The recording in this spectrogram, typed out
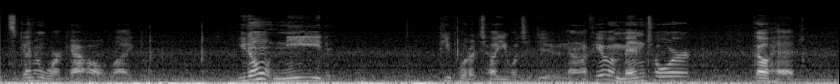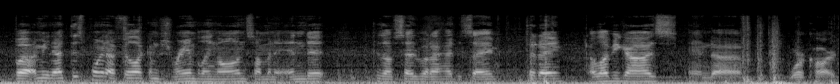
it's gonna work out. Like, you don't need people to tell you what to do. Now, if you have a mentor, go ahead. But I mean, at this point, I feel like I'm just rambling on, so I'm going to end it because I've said what I had to say today. I love you guys and uh, work hard.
